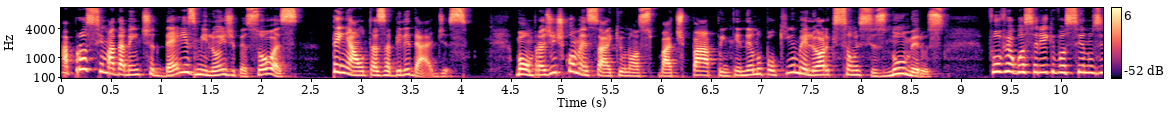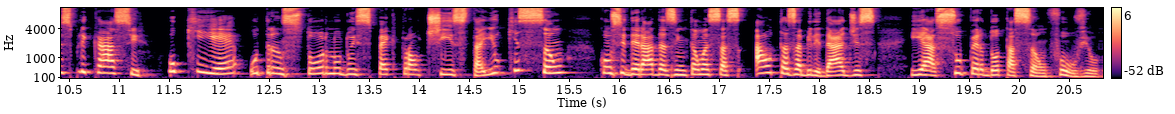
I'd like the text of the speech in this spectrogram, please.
aproximadamente 10 milhões de pessoas, tem altas habilidades. Bom, para a gente começar aqui o nosso bate-papo, entendendo um pouquinho melhor o que são esses números, Fulvio, eu gostaria que você nos explicasse o que é o transtorno do espectro autista e o que são consideradas então essas altas habilidades e a superdotação, Fulvio.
